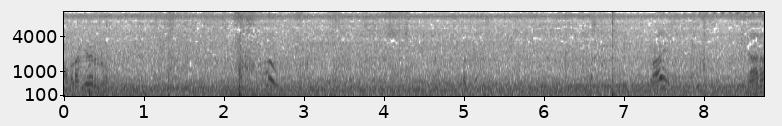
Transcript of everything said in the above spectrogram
അവിടെ കയറണോ ഞാനാ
